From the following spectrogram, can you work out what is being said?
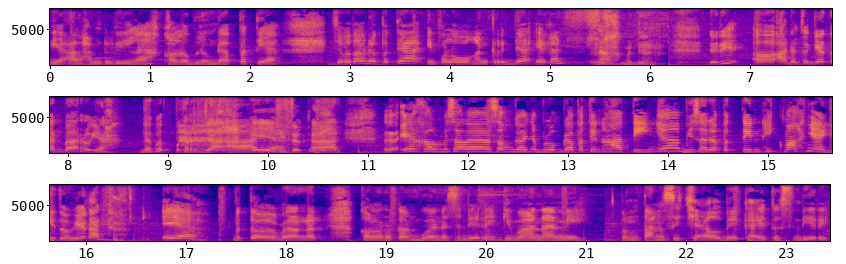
ya Alhamdulillah. Kalau belum dapet ya Siapa tahu dapet ya info lowongan kerja ya kan? Nah bener. Jadi eh, ada kegiatan baru ya. Dapat pekerjaan Iya. gitu kan. Ya kalau misalnya seenggaknya belum dapetin hatinya bisa dapetin hikmahnya gitu ya kan? Iya betul banget. Kalau rekan Buana sendiri gimana nih tentang si CLBK itu sendiri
